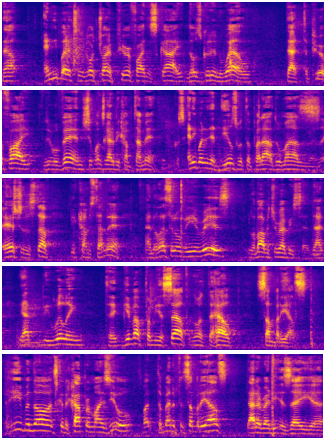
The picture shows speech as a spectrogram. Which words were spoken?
Now, anybody that's going to go try to purify this guy knows good and well that to purify the Reuven, one's got to become tameh. Because anybody that deals with the paradumaz, ash and stuff becomes tameh. And the lesson over here is, Lubavitcher Rebbe said, that you have to be willing to give up from yourself in order to help somebody else. Even though it's going to compromise you, but to benefit somebody else, that already is a uh,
